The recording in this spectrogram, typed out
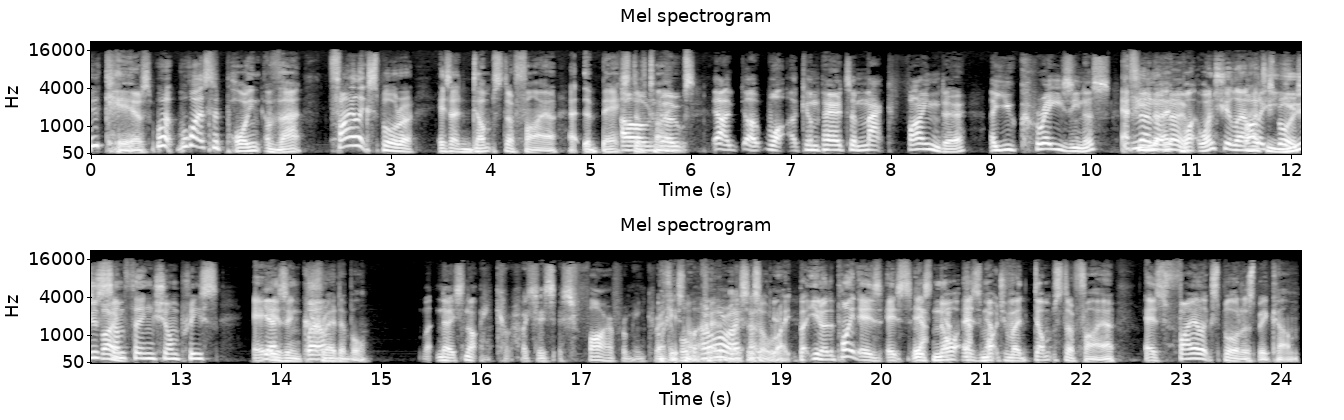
Who cares? What What is the point of that? File Explorer is a dumpster fire at the best Oh of times. no! Uh, uh, what compared to Mac Finder? Are you craziness? If no, you, no, no. Once you learn File how to use fine. something, Shaun Preece, it is Yes, well, incredible. No, it's not. It's, it's, far from incredible. Okay, it's not but incredible. All right, it's, okay. right. But you know, the point is, it's Yeah, it's not yeah, as yeah, much of a dumpster fire as File Explorer's become.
